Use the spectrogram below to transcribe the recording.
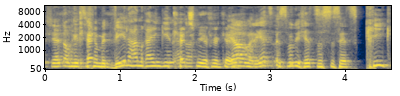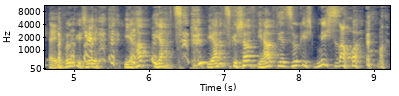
ich werde auch jetzt nicht mehr mit WLAN reingehen. Catch Alter. me if you can. Ja, aber jetzt ist wirklich, jetzt das ist jetzt Krieg, ey, wirklich. Ey. Ihr habt, ihr habt's, ihr habt's geschafft. Ihr habt jetzt wirklich mich sauer gemacht.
